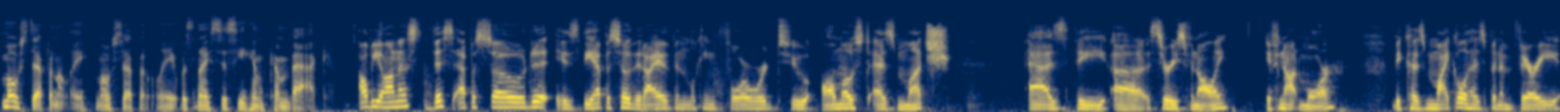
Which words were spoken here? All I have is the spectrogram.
most definitely, most definitely. It was nice to see him come back. I'll be honest, this episode is the episode that I have been looking forward to almost as much as the uh, series finale, if not more, because Michael has been a very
